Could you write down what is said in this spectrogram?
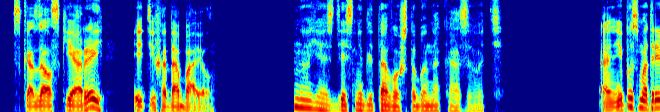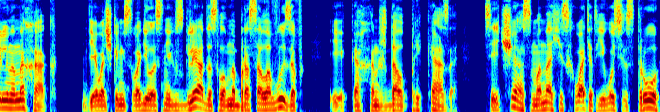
— сказал Скиарей и тихо добавил. «Но я здесь не для того, чтобы наказывать». Они посмотрели на Нахак. Девочка не сводила с них взгляда, словно бросала вызов, и Кахан ждал приказа — Сейчас монахи схватят его сестру,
